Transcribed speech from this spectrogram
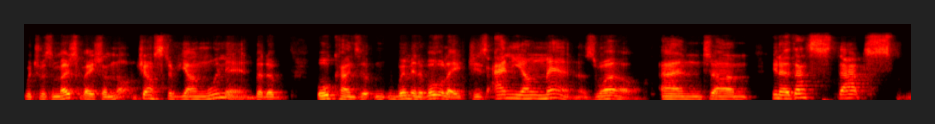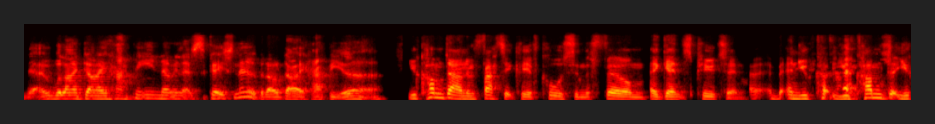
which was a motivation not just of young women, but of all kinds of women of all ages and young men as well. And um, you know, that's that's will I die happy knowing that's the case? No, but I'll die happier you come down emphatically, of course, in the film against Putin, and you you come you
